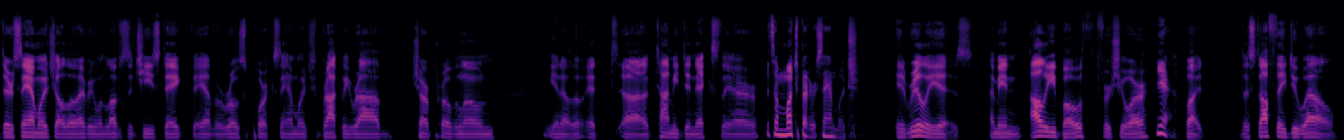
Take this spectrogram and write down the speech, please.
their sandwich. Although everyone loves the cheesesteak, they have a roast pork sandwich, broccoli rabe, sharp provolone. You know, at uh, Tommy DiNic's there, It's a much better sandwich. it really is. I mean, I'll eat both for sure. Yeah. but the stuff they do well,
